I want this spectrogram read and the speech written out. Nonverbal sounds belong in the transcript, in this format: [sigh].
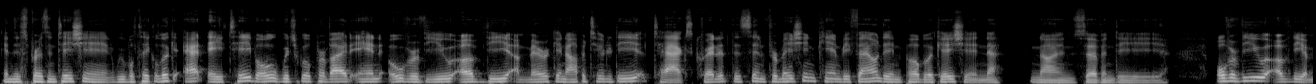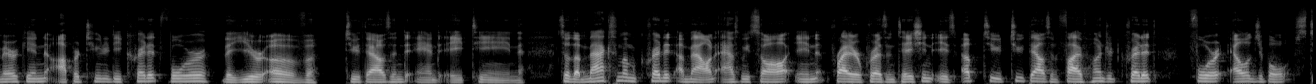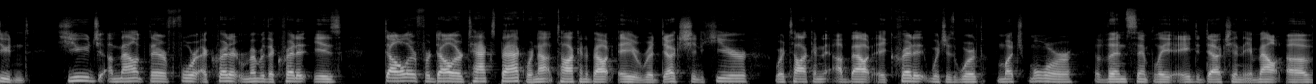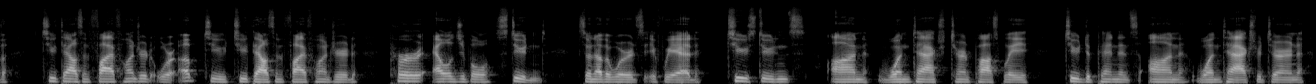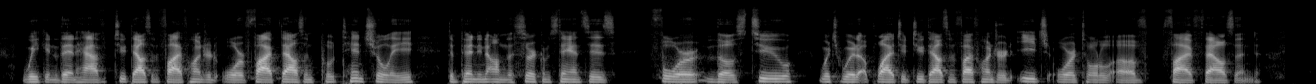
In this presentation, we will take a look at a table which will provide an overview of the American Opportunity Tax Credit. This information can be found in publication 970. Overview of the American Opportunity Credit for the year of 2018. So the maximum credit amount, as we saw in prior presentation, is up to 2,500 credit for eligible student. Huge amount there for a credit. Remember, the credit is dollar for dollar tax back. We're not talking about a reduction here. We're talking about a credit which is worth much more than simply a deduction, the amount of 2500 or up to 2500 per eligible student. So in other words, if we had two students on one tax return, possibly two dependents on one tax return, we can then have 2500 or 5000 potentially depending on the circumstances for those two, which would apply to 2,500 each or a total of 5,000.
